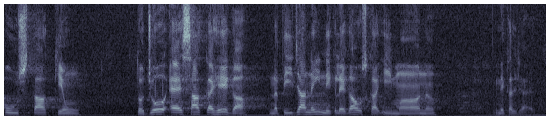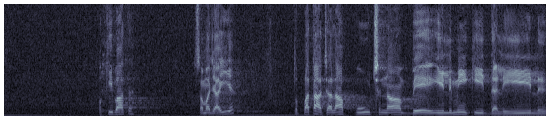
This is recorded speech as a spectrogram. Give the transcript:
پوچھتا کیوں؟ تو جو ایسا کہے گا، نتیجہ نہیں نکلے گا، اس کا ایمان نکل جائے گا۔ پکی بات ہے؟ سمجھ آئی ہے؟ تو پتا چلا، پوچھنا بے علمی کی دلیل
